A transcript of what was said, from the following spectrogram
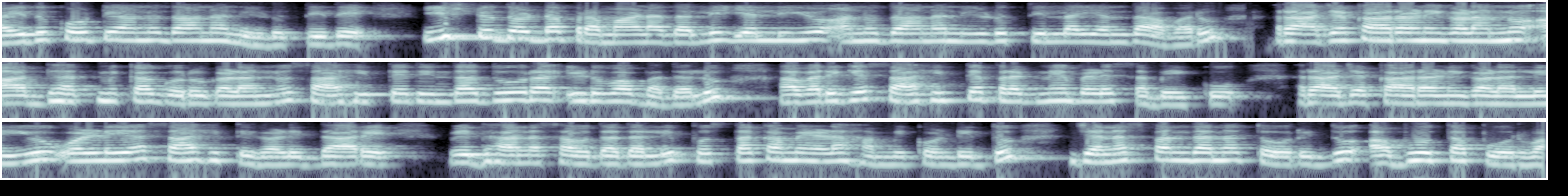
ಐದು ಕೋಟಿ ಅನುದಾನ ನೀಡುತ್ತಿದೆ. ಇಷ್ಟು ದೊಡ್ಡ ಪ್ರಮಾಣದಲ್ಲಿ ಎಲ್ಲಿಯೂ ಅನುದಾನ ನೀಡುತ್ತಿಲ್ಲ ಎಂದ ಅವರು, ರಾಜಕಾರಣಿಗಳನ್ನು, ಆಧ್ಯಾತ್ಮಿಕ ಗುರುಗಳನ್ನು ಸಾಹಿತ್ಯದಿಂದ ದೂರ ಇಡುವ ಬದಲು ಅವರಿಗೆ ಸಾಹಿತ್ಯ ಪ್ರಜ್ಞೆ ಬೆಳೆಸಬೇಕು. ರಾಜಕಾರಣಿಗಳಲ್ಲಿಯೂ ಒಳ್ಳೆಯ ಸಾಹಿತಿಗಳಿದ್ದಾರೆ. ವಿಧಾನಸೌಧದಲ್ಲಿ ಪುಸ್ತಕ ಮೇಳ ಹಮ್ಮಿಕೊಂಡಿದ್ದು, ಜನಸ್ಪಂದನ ತೋರಿದ್ದು ಅಭೂತಪೂರ್ವ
